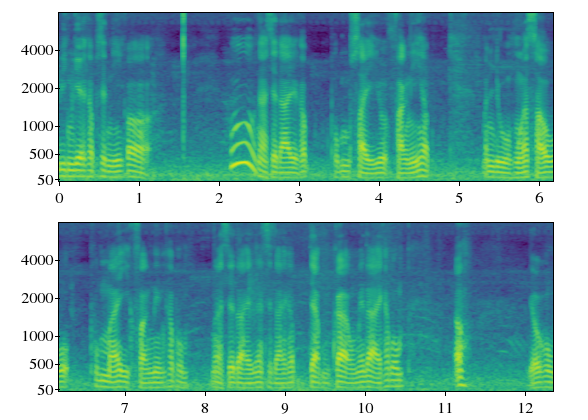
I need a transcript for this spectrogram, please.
วิ่งเยอะครับ เส้นนี้ก็หูน่าเสียดายอยู่ครับ ผมใส่อยู่ฝั่งนี้ครับ มันอยู่หัวเสาพุ่มไม้อีกฝั่งหนึ่งครับผมน่าเสียดายน่าเสียดายครับจำก้าวไม่ได้ครับผมเอ้าเดี๋ยวคง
